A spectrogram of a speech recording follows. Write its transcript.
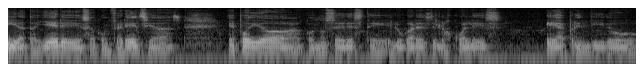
ir a talleres, a conferencias, he podido conocer este, lugares de los cuales he aprendido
